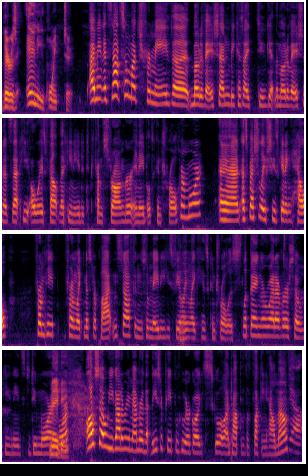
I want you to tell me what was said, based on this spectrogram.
there's any point to. I mean, it's not so much for me the motivation because I do get the motivation. It's that he always felt that he needed to become stronger and able to control her more, and especially if she's getting help from people from like Mr. Platt and stuff, and so maybe he's feeling Mm-hmm. like his control is slipping or whatever, so he needs to do more Maybe. and more. Also, you got to remember that these are people who are going to school on top of the fucking Hellmouth. Yeah.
